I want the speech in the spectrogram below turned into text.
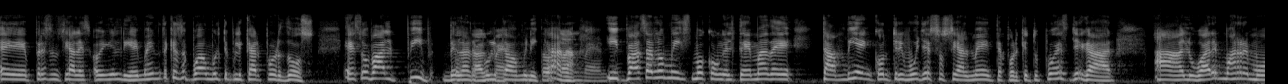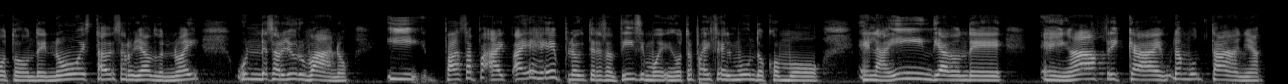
eh, presenciales hoy en el día, imagínate que se pueda multiplicar por dos. Eso va al PIB de la República Dominicana. totalmente. Y pasa lo mismo con el tema de también contribuye socialmente, porque tú puedes llegar a lugares más remotos donde no está desarrollado, donde no hay un desarrollo urbano. Y pasa, pa- hay, hay ejemplos interesantísimos en otros países del mundo, como en la India, donde en África, en una montaña,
